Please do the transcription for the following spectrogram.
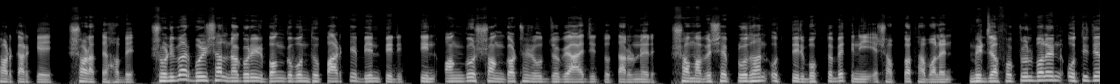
সরকারকে সরাতে হবে। শনিবার বরিশাল নগরীর বঙ্গবন্ধু পার্কে বিএনপির তিন অঙ্গ সংগঠনের উদ্যোগে আয়োজিত তারুণের সমাবেশে প্রধান অতিথির বক্তব্যে তিনি এসব কথা বলেন। মির্জা ফখরুল বলেন অতীতে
